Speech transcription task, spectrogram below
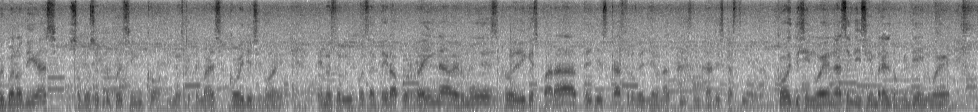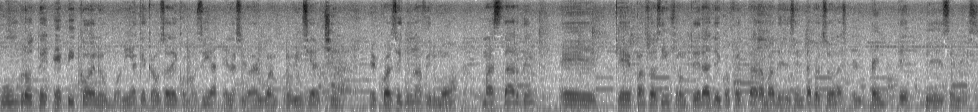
Muy buenos días, somos el grupo de 5 y nuestro tema es COVID-19. En nuestro grupo está integrado por Reina, Bermúdez, Rodríguez Parada, Telles Castro, Telles Donatis y Tales Castillo. COVID-19 nace en diciembre del 2019. Hubo un brote épico de neumonía que causa desconocida en la ciudad de Wuhan, provincia de China, el cual según afirmó más tarde eh, que pasó sin fronteras, llegó a afectar a más de 60 personas el 20 de ese mes.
